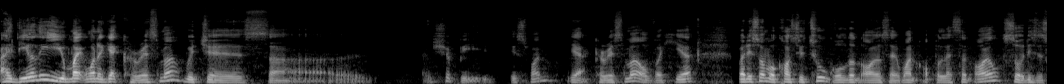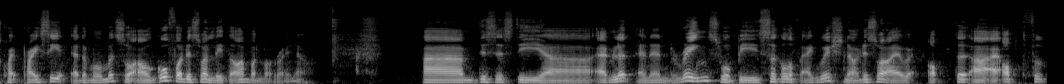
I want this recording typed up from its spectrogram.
ideally, you might want to get Charisma, which is it should be this one. Yeah, Charisma over here. But this one will cost you two golden oils and one opalescent oil. So this is quite pricey at the moment. So I'll go for this one later on, but not right now. Um, this is the uh, amulet, and then the rings will be Circle of Anguish. Now this one I opted, uh, I opt for,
